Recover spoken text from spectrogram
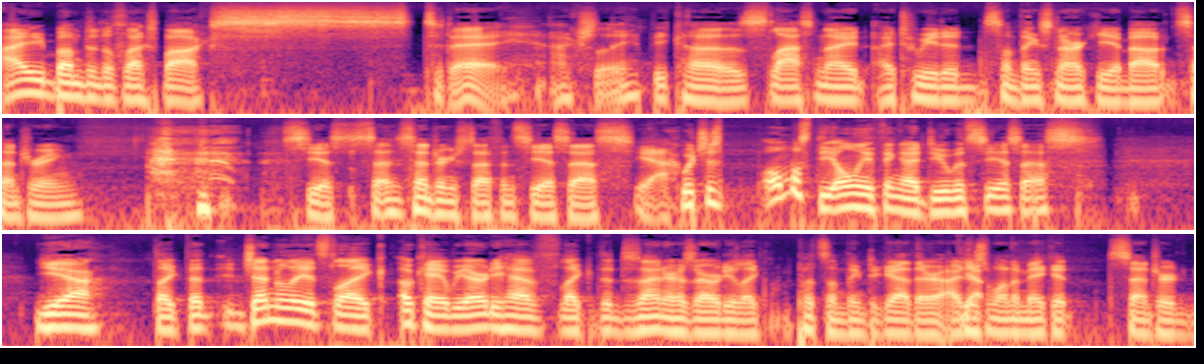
I bumped into Flexbox today, actually, because last night I tweeted something snarky about centering CS, centering stuff in CSS. Yeah. Which is almost the only thing I do with CSS. Yeah. Like that generally it's like, okay, we already have like the designer has already like put something together. I just want to make it centered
